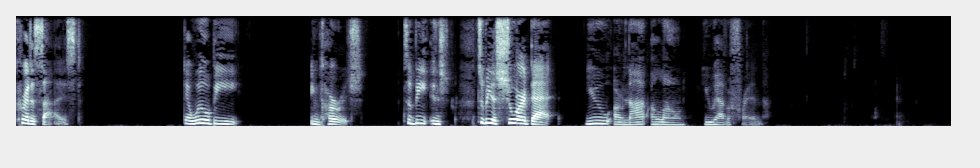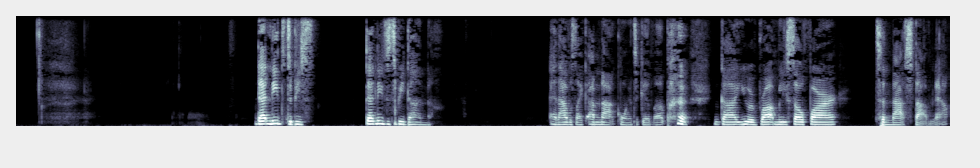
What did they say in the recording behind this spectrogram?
criticized, that we'll be encouraged to be to be assured that you are not alone. You have a friend. That needs to be that needs to be done. And I was like, I'm not going to give up. God, you have brought me so far to not stop now.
